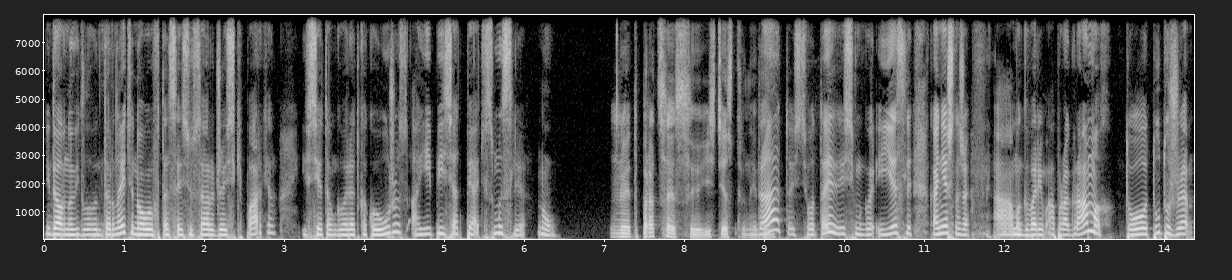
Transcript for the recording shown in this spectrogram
Недавно увидела в интернете новую фотосессию Сары Джессики Паркер, и все там говорят, какой ужас, а ей 55. В смысле, ну, ну, это процессы естественные. Да, да? то есть вот если мы говорим, и если, конечно же, а, мы говорим о программах, то тут уже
